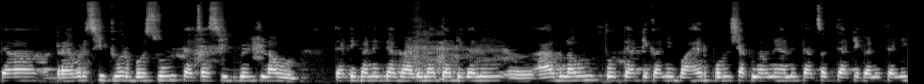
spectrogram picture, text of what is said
त्या ड्रायव्हर सीटवर बसून त्याचा सीट बेल्ट लावून त्या ठिकाणी त्या गाडीला त्या ठिकाणी आग लावून तो त्या ठिकाणी बाहेर पडू शकणार नाही आणि त्याचा त्या ठिकाणी त्यांनी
